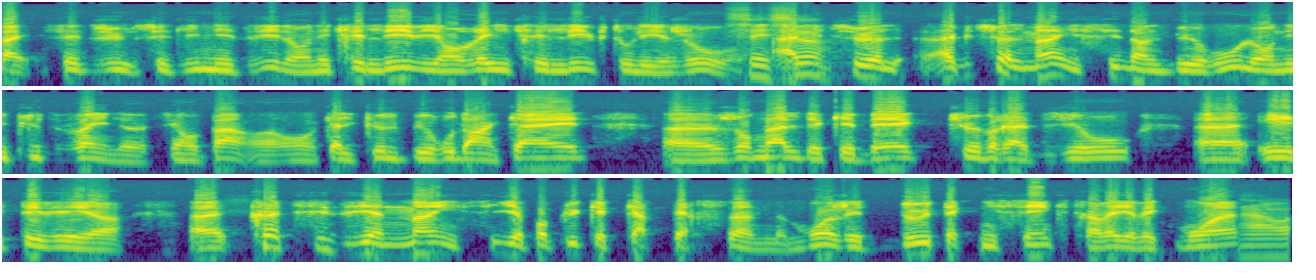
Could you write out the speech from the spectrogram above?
Ben, c'est du, c'est de l'inédit. On écrit le livre et on réécrit le livre tous les jours. C'est ça. habituellement, ici, dans le bureau, là, on est plus de 20. Là. Si on, parle, on calcule bureau d'enquête, euh, Journal de Québec, Cube Radio euh, et TVA. Euh, quotidiennement, ici, il n'y a pas plus que quatre personnes. Moi, j'ai deux techniciens qui travaillent avec moi, ah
